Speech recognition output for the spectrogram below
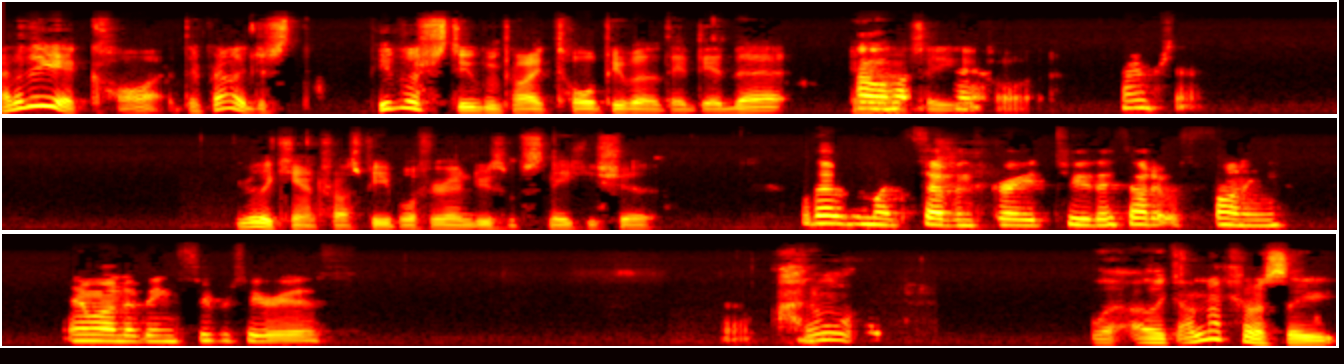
How did they get caught? They're probably just people are stupid. and Probably told people that they did that, and Oh, that's how you get caught. Hundred percent. You really can't trust people if you're gonna do some sneaky shit. Well, that was in like seventh grade too. They thought it was funny, and it wound up being super serious. I don't like. I'm not trying to say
